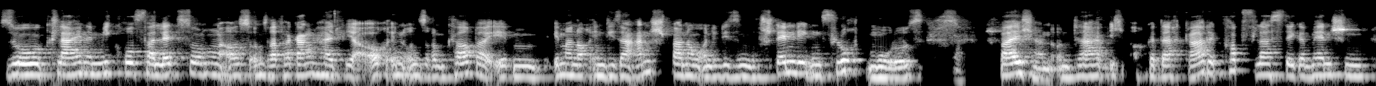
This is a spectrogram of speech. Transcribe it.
so kleine Mikroverletzungen aus unserer Vergangenheit wir auch in unserem Körper eben immer noch in dieser Anspannung und in diesem ständigen Fluchtmodus. Speichern. Und da habe ich auch gedacht, gerade kopflastige Menschen,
